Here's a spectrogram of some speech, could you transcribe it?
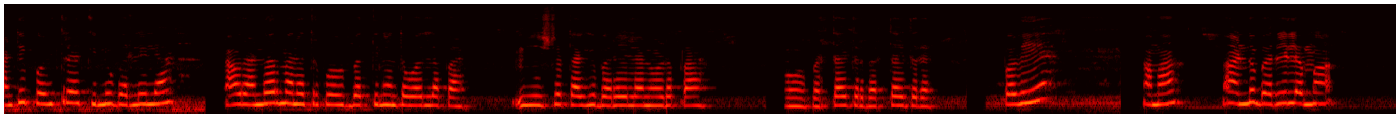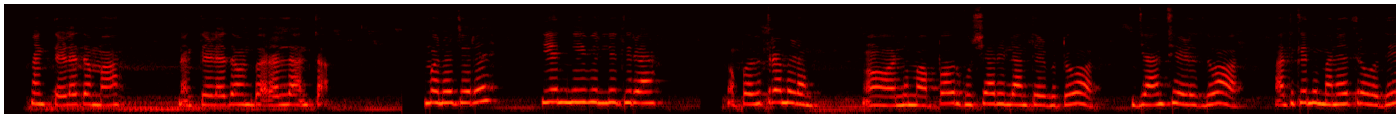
ಆಂಟಿ ಪವಿತ್ರ ಇನ್ನೂ ಬರಲಿಲ್ಲ? ಅವ್ರು ಅಣ್ಣವ್ರ ಮನೆ ಹತ್ರಕ್ಕೆ ಹೋಗಿ ಬರ್ತೀನಿ ಅಂತ ಓದಲಪ್ಪ ಇಷ್ಟೊತ್ತಾಗಿ ಬರೋಲ್ಲ ನೋಡಪ್ಪ. ಓ, ಬರ್ತಾ ಇದ್ದಾರೆ ಬರ್ತಾ ಇದ್ದಾರೆ. ಪವಿ, ಅಮ್ಮ ಅಣ್ಣು ಬರೀಲಮ್ಮ. ನಂಗೆ ಕೇಳೋದಮ್ಮ ನಂಗೆ ಕೇಳೋದ ಅವ್ನು ಬರಲ್ಲ ಅಂತ. ಮನೋಜರೇ, ಏನು ನೀವು ಇಲ್ಲಿದ್ದೀರಾ ಪವಿತ್ರ ಮೇಡಮ್ ನಿಮ್ಮ ಅಪ್ಪ ಅವ್ರಿಗೆ ಹುಷಾರಿಲ್ಲ ಅಂತ ಹೇಳ್ಬಿಟ್ಟು ಜಾನ್ಸಿ ಹೇಳಿದ್ವು ಅದಕ್ಕೆ ನಿಮ್ಮ ಮನೆ ಹತ್ರ ಹೋದೆ,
